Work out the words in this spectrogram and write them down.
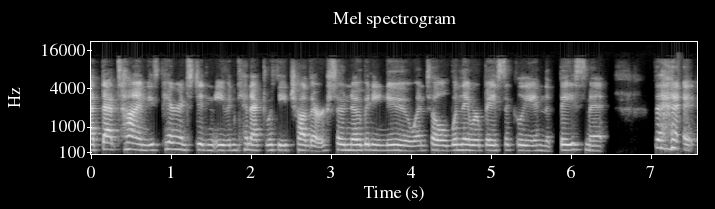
at that time these parents didn't even connect with each other so nobody knew until when they were basically in the basement that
